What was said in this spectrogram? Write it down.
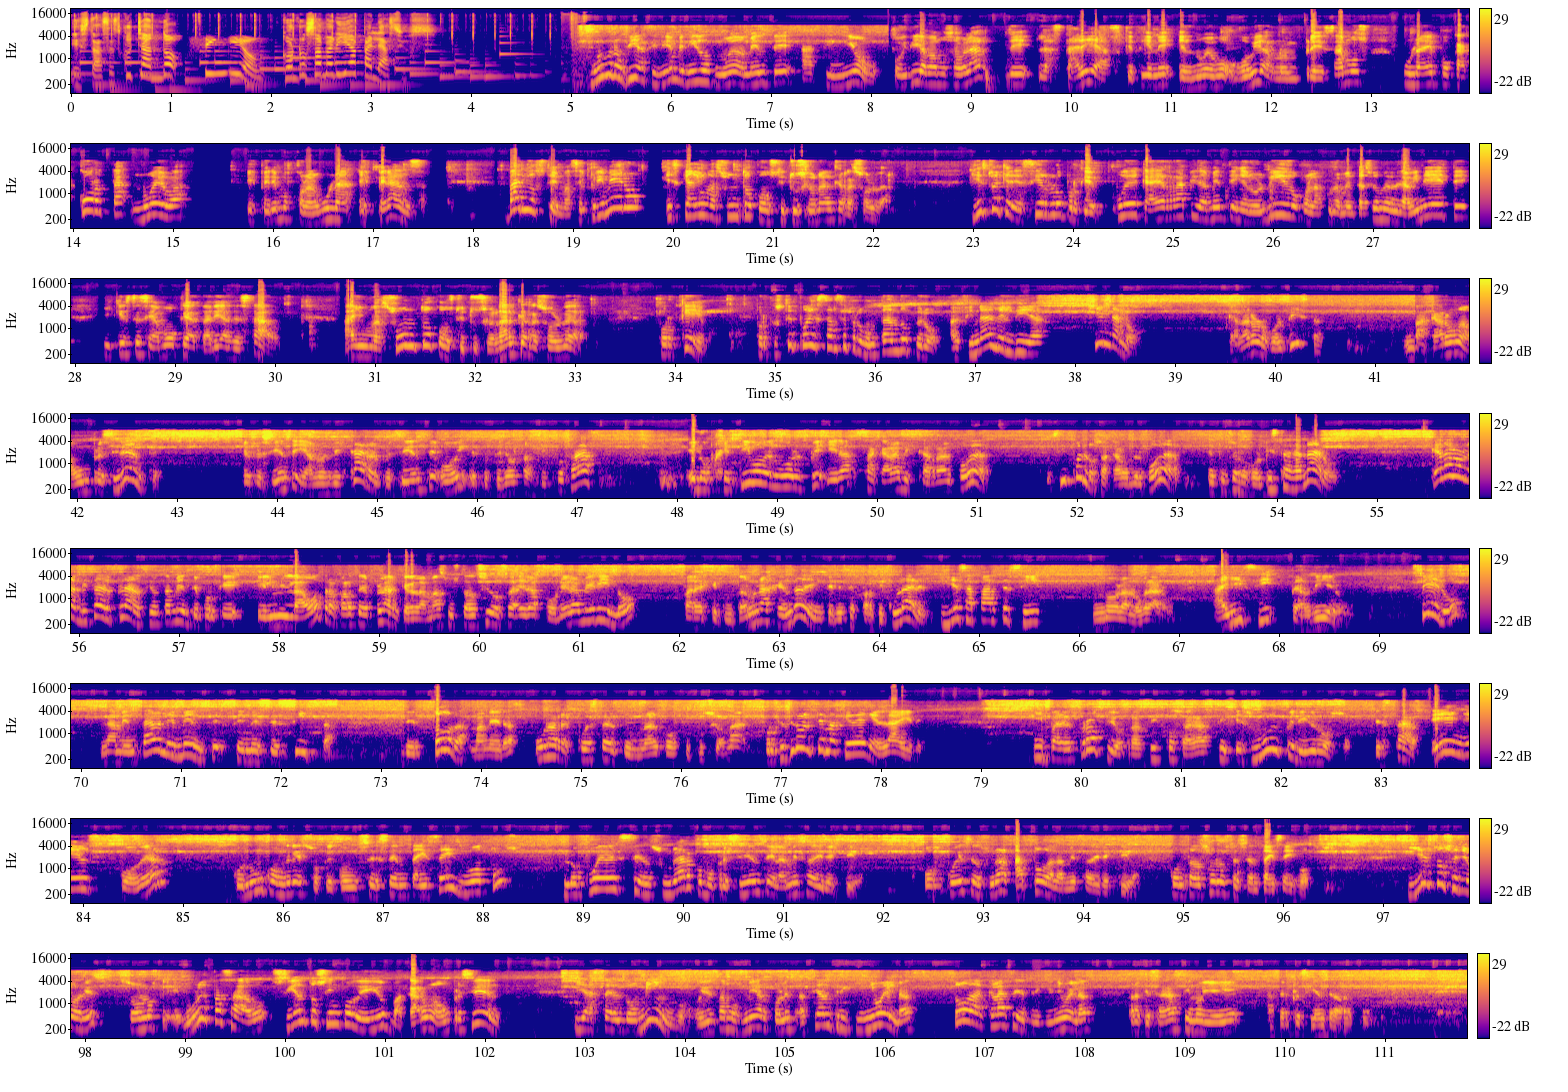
Estás escuchando Sin Guión con Rosa María Palacios. Muy buenos días y bienvenidos nuevamente a Sin Guión. Hoy día vamos a hablar de las tareas que tiene el nuevo gobierno. Empezamos una época corta, nueva, esperemos con alguna esperanza. Varios temas. El primero es que hay un asunto constitucional que resolver. Y esto hay que decirlo porque puede caer rápidamente en el olvido con la juramentación del gabinete y que éste se aboque a tareas de Estado. Hay un asunto constitucional que resolver. ¿Por qué? Porque usted puede estarse preguntando, pero al final del día, ¿quién ganó? Ganaron los golpistas. Vacaron a un presidente. El presidente ya no es Vizcarra, el presidente hoy es el señor Francisco Sagasti. El objetivo del golpe era sacar a Vizcarra al poder sí, pues lo sacaron del poder. Entonces los golpistas ganaron. Ganaron la mitad del plan, ciertamente, porque la otra parte del plan, que era la más sustanciosa, era poner a Merino para ejecutar una agenda de intereses particulares. Y esa parte sí no la lograron. Ahí sí perdieron. Pero, lamentablemente, se necesita de todas maneras una respuesta del Tribunal Constitucional. Porque si no, el tema queda en el aire. Y para el propio Francisco Sagasti es muy peligroso estar en el poder con un Congreso que con 66 votos lo puede censurar como presidente de la mesa directiva. O puede censurar a toda la mesa directiva con tan solo 66 votos. Y estos señores son los que el lunes pasado, 105 de ellos vacaron a un presidente. Y hasta el domingo, hoy estamos miércoles, hacían triquiñuelas, toda clase de triquiñuelas, para que Sagasti no llegue a ser presidente de la República.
